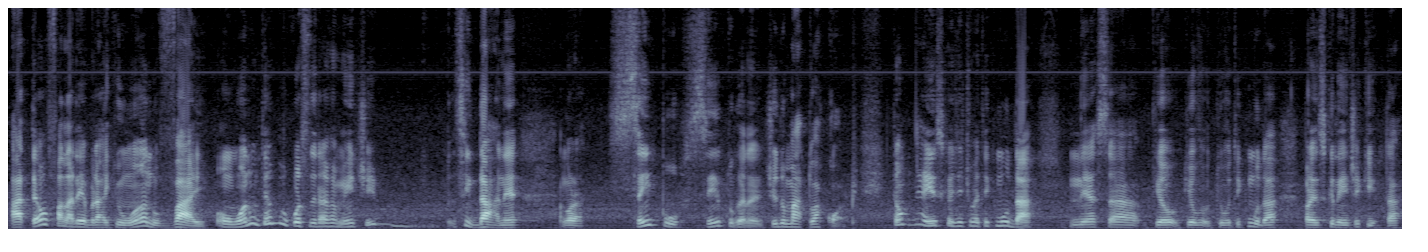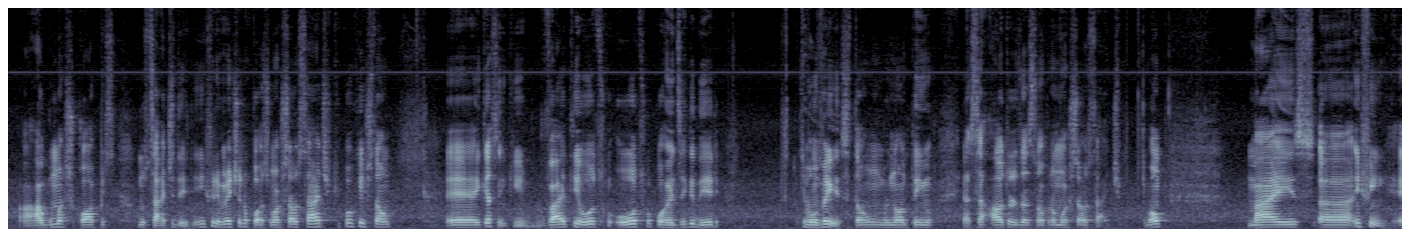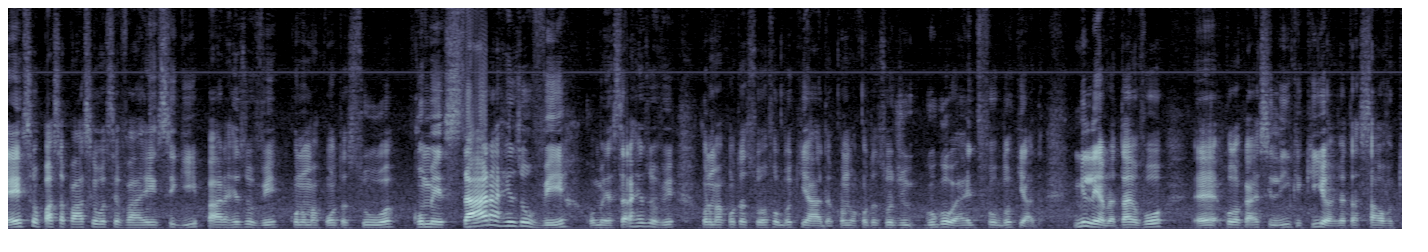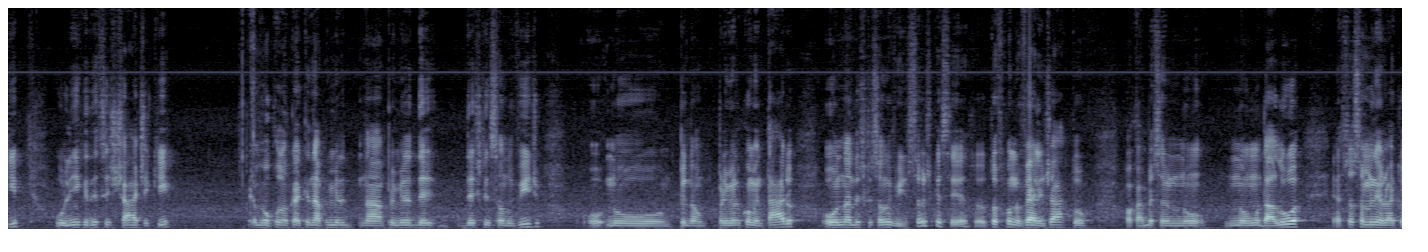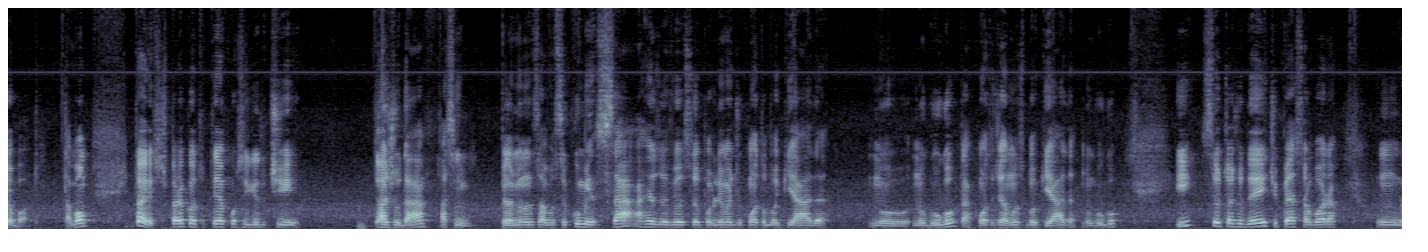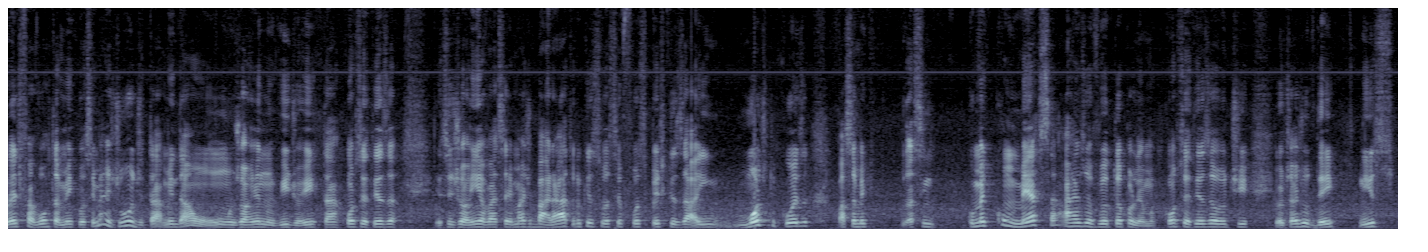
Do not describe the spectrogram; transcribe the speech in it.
Até o falar hebraico em um ano, vai. Bom, um ano é um tempo consideravelmente, assim, dá, né? Agora, 100% garantido matou a copy. Então é isso que a gente vai ter que mudar nessa que eu, que eu, que eu vou ter que mudar para esse cliente aqui, tá? Algumas copies no site dele. Infelizmente eu não posso mostrar o site aqui por questão é, que assim que vai ter outros outros concorrentes aqui dele que vão ver isso. Então eu não tenho essa autorização para mostrar o site, tá bom? Mas, uh, enfim, esse é o passo a passo que você vai seguir para resolver quando uma conta sua começar a resolver, começar a resolver quando uma conta sua for bloqueada, quando uma conta sua de Google Ads for bloqueada. Me lembra, tá? Eu vou é, colocar esse link aqui, ó, já está salvo aqui, o link desse chat aqui. Eu vou colocar aqui na primeira, na primeira de, descrição do vídeo no perdão, primeiro comentário ou na descrição do vídeo. Se eu esquecer, eu tô ficando velho já, tô com a cabeça no, no mundo da lua, é só só me lembrar que eu boto, tá bom? Então é isso, espero que eu tenha conseguido te ajudar, assim, pelo menos a você começar a resolver o seu problema de conta bloqueada no, no Google, tá? Conta de anúncio bloqueada no Google. E se eu te ajudei, te peço agora um grande favor também que você me ajude, tá? Me dá um joinha no vídeo aí, tá? Com certeza esse joinha vai sair mais barato do que se você fosse pesquisar em um monte de coisa para saber assim como é que começa a resolver o teu problema. Com certeza eu te eu te ajudei nisso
